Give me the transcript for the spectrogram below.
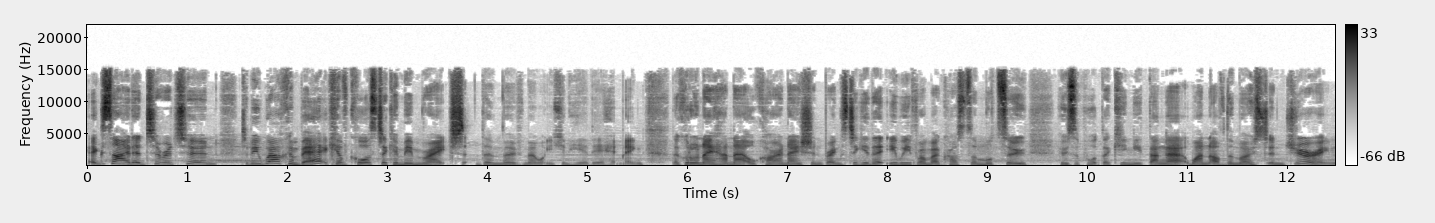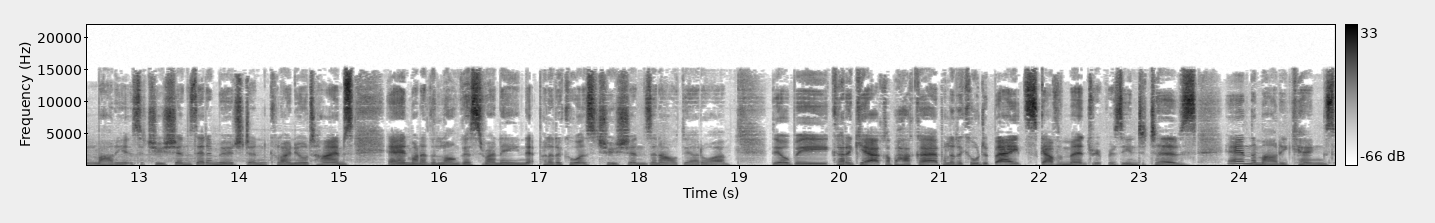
excited to return to be welcomed back, of course, to commemorate the movement, what you can hear there happening. The Koroneihana or coronation brings together iwi from across the Motu who support the Kingitanga, one of the most enduring Māori institutions that emerged in colonial times and one of the longest running political institutions in Aotearoa. There'll be karakia, kapahaka, political debates, government representatives, and the Māori King's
